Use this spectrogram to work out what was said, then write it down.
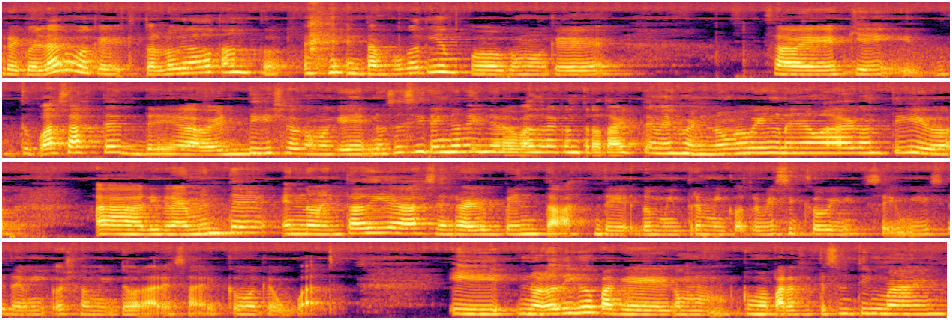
recuerda como que, que tú has logrado tanto en tan poco tiempo, como que, ¿sabes? Que tú pasaste de haber dicho como que no sé si tengo dinero para contratarte, mejor no me voy a una llamada contigo, a literalmente en 90 días cerrar ventas de 2.000, 3.000, 4.000, 5.000, 6.000, 7.000, 8.000 dólares, ¿sabes? Como que, what? Y no lo digo para que, como, como para hacerte sentir mal,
